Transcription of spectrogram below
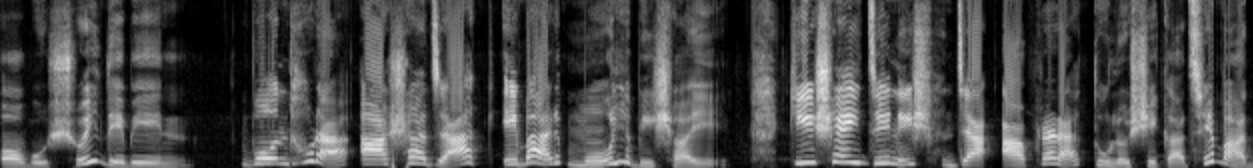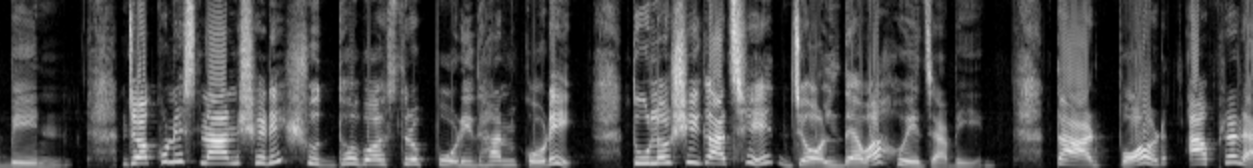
অবশ্যই দেবেন। বন্ধুরা আসা যাক এবার মূল বিষয়ে। কি সেই জিনিস যা আপনারা তুলসী কাছে বাঁধবেন? যখন স্নান সেরে শুদ্ধ বস্ত্র পরিধান করে তুলসী গাছে জল দেওয়া হয়ে যাবে। তারপর আপনারা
